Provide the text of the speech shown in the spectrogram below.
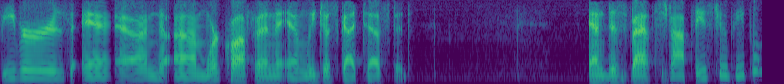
fevers and um, we're coughing and we just got tested." And does that stop these two people?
